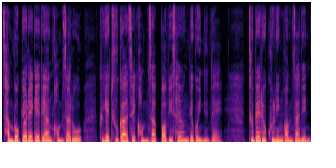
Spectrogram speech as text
잠복 결핵에 대한 검사로 크게 두 가지 검사법이 사용되고 있는데 투베르쿨린 검사는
